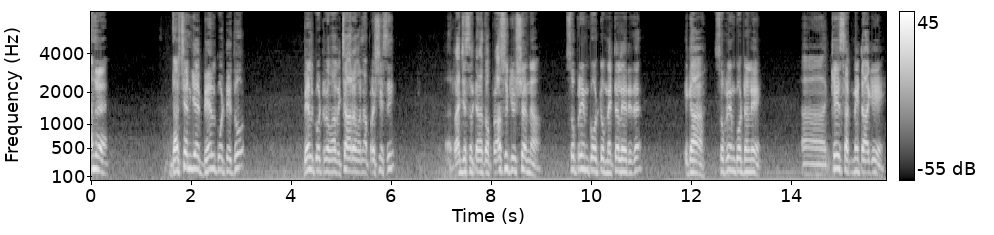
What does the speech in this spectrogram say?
ಅಂದ್ರೆ ದರ್ಶನ್ಗೆ ಬೇಲ್ ಕೊಟ್ಟಿದ್ದು ಬೇಲ್ ಕೊಟ್ಟಿರುವ ವಿಚಾರವನ್ನ ಪ್ರಶ್ನಿಸಿ, ರಾಜ್ಯ ಸರ್ಕಾರ ಅಥವಾ ಪ್ರಾಸಿಕ್ಯೂಷನ್ ಸುಪ್ರೀಂ ಕೋರ್ಟ್ ಮೆಟ್ಟಲೇರಿದೆ. ಈಗ ಸುಪ್ರೀಂ ಕೋರ್ಟ್ನಲ್ಲಿ ಕೇಸ್ ಅಡ್ಮಿಟ್ ಆಗಿ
